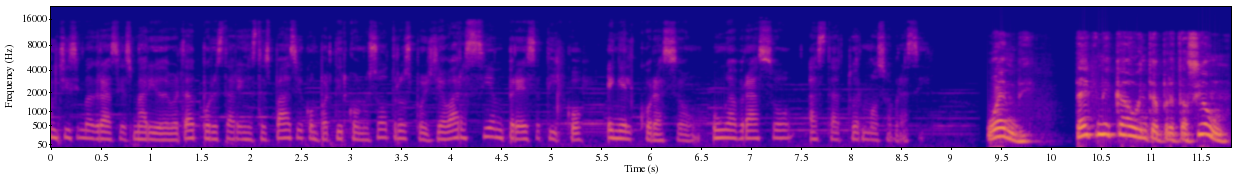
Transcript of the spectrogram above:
Muchísimas gracias Mario de verdad por estar en este espacio, compartir con nosotros, por llevar siempre ese tico en el corazón. Un abrazo hasta tu hermoso Brasil. Wendy, técnica o interpretación.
